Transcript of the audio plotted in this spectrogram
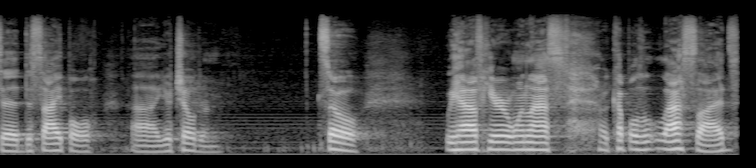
to disciple uh, your children. So, we have here one last, a couple last slides.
